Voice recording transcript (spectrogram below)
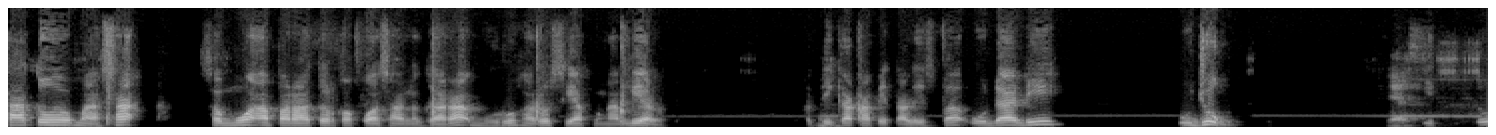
satu masa semua aparatur kekuasaan negara buruh harus siap mengambil ketika kapitalisme udah di ujung yes. itu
